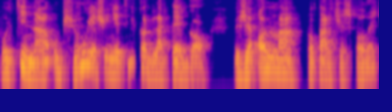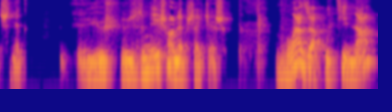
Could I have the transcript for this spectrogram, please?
Putina utrzymuje się nie tylko dlatego, że on ma poparcie społeczne, już, już zmniejszone przecież. Władza Putina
